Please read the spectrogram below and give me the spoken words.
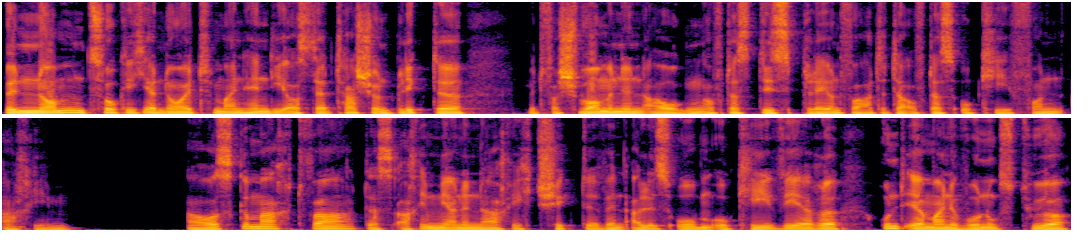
Benommen zog ich erneut mein Handy aus der Tasche und blickte mit verschwommenen Augen auf das Display und wartete auf das OK von Achim. Ausgemacht war, dass Achim mir eine Nachricht schickte, wenn alles oben okay wäre und er meine Wohnungstür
